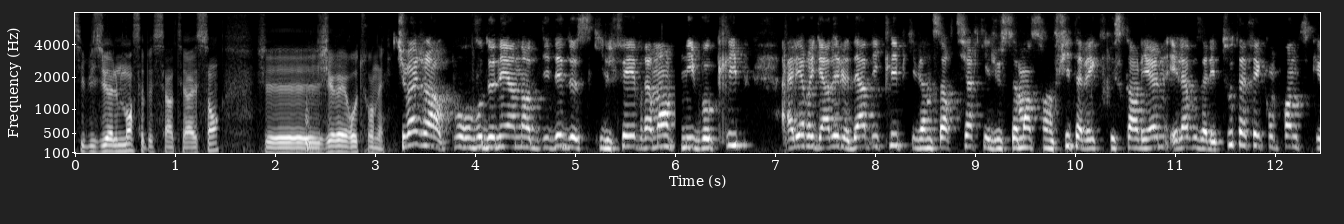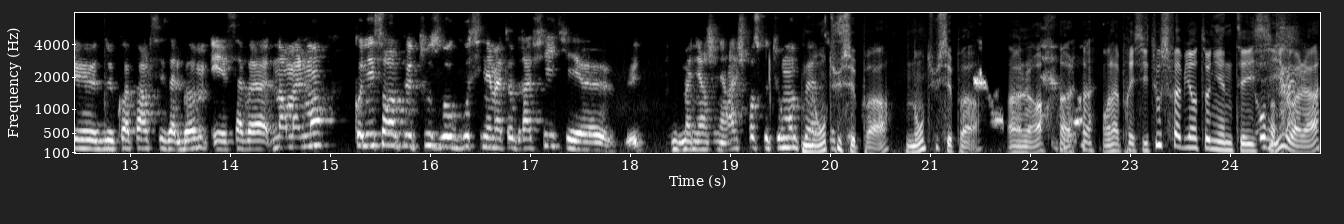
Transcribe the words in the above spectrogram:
si visuellement c'est intéressant, j'irai retourner. Tu vois, genre, pour vous donner un ordre d'idée de ce qu'il fait vraiment niveau clip, allez regarder le dernier clip qui vient de sortir, qui est justement son feat avec Freeze Corleone. Et là, vous allez tout à fait comprendre ce que, de quoi parlent ces albums. Et ça va, normalement, connaissant un peu tous vos goûts cinématographiques et euh, de manière générale, je pense que tout le monde peut Non, tu sais pas. Non, tu sais pas. Alors, on apprécie tous Fabien Antoniente ici, voilà.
